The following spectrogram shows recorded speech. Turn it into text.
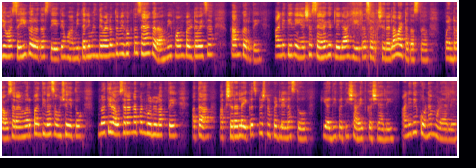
जेव्हा सही करत असते तेव्हा मिताली म्हणते मॅडम तुम्ही फक्त सह्या करा. मी फॉर्म पलटवायचं काम करते. आणि तिने अशा सह्या घेतलेल्या आहेत असं अक्षराला वाटत असतं. पण रावसरांवर पण तिला संशय येतो. मग ती रावसरांना पण बोलू लागते. आता अक्षराला एकच प्रश्न पडलेला असतो की अधिपती शाळेत कसे आले? आणि ते कोणामुळे आले?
